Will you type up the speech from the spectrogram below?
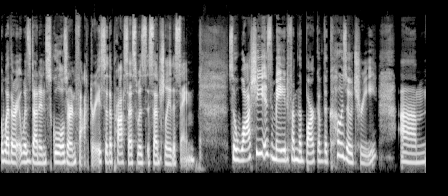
whether it was done in schools or in factories. So the process was essentially the same. So washi is made from the bark of the kozo tree, um,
